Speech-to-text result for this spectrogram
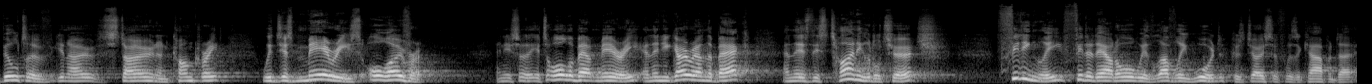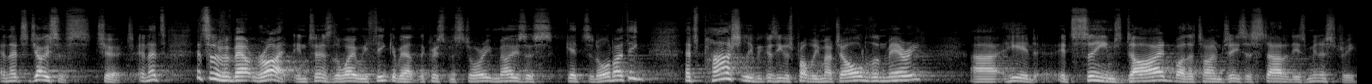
built of, you know, stone and concrete with just Marys all over it. And you of, it's all about Mary, and then you go around the back, and there's this tiny little church fittingly fitted out all with lovely wood because Joseph was a carpenter, and that's Joseph's church. And that's, that's sort of about right in terms of the way we think about the Christmas story. Moses gets it all. And I think that's partially because he was probably much older than Mary. Uh, he had, it seems, died by the time Jesus started his ministry,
